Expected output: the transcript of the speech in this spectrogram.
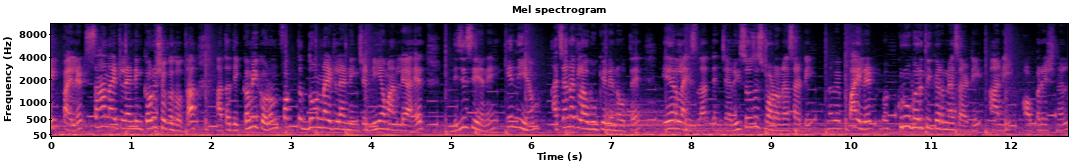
एक पायलट सहा नाईट लँडिंग करू शकत होता. आता ती कमी करून फक्त दोन नाईट लँडिंगचे नियम आणले आहेत. डीजीसीएने हे नियम अचानक लागू केले नव्हते. एअरलाइन्सला त्यांच्या रिसोर्सेस वाढवण्यासाठी नवे पायलट व क्रू भरती करण्यासाठी आणि ऑपरेशनल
